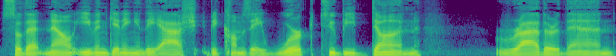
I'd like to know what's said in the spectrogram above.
so that now even getting in the ash becomes a work to be done rather than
